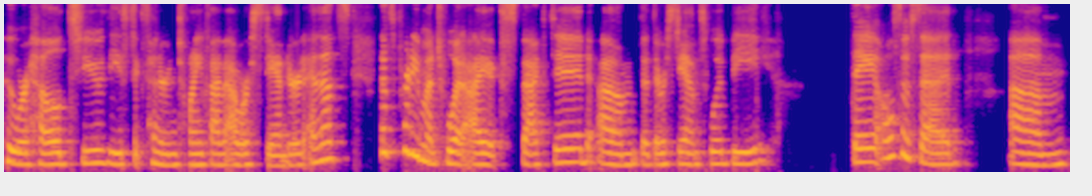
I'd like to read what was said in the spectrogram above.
who are held to the 625 hour standard, and that's that's pretty much what I expected um, that their stance would be. They also said um,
